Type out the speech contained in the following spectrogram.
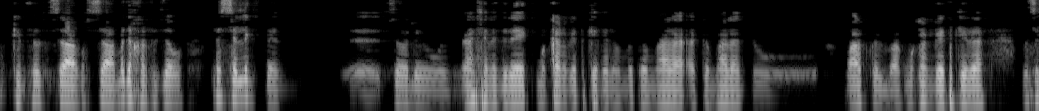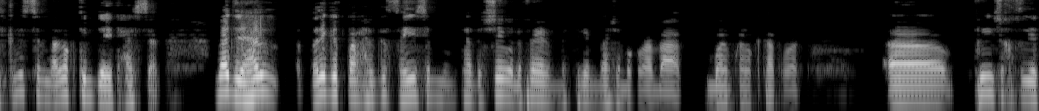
يمكن ثلث ساعة نص ساعة ما دخل في الجو تحس ال link بين سولي وناثان دريك ما كانوا قد كذا اللي هم توم هالا- توم هالاند ومارك والبرغ ما كان قد كذا. بس ال chemistry مع الوقت يبدأ يتحسن. ما أدري هل طريقة طرح القصة هي سببت هذا الشيء ولا فعلا الممثلين ما شبكوا مع بعض؟ مبالغ كان وقتها أطول. آه في شخصية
